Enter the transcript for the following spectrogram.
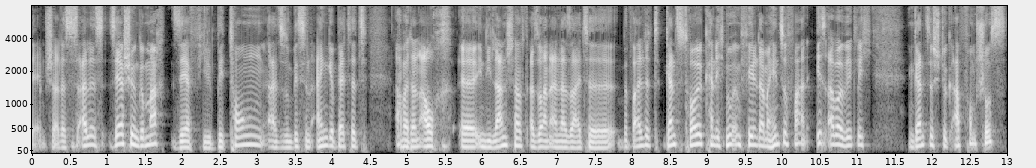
der. Das ist alles sehr schön gemacht, sehr viel Beton, also so ein bisschen eingebettet, aber dann auch äh, in die Landschaft, also an einer Seite bewaldet. Ganz toll, kann ich nur empfehlen, da mal hinzufahren. Ist aber wirklich ein ganzes Stück ab vom Schuss.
